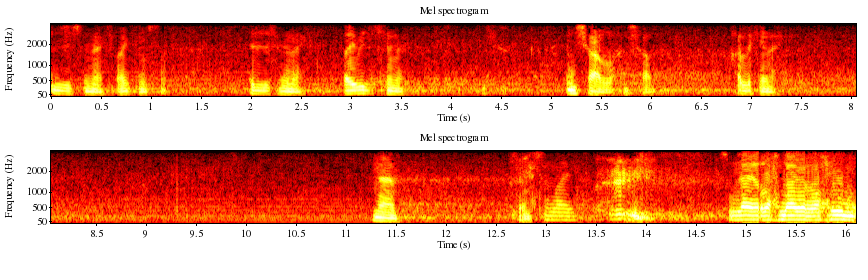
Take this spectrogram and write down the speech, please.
اجلس هناك عليكم السلام. اجلس هناك. طيب اجلس هناك. إن شاء الله إن شاء الله. خليك هناك. نعم. بسم الله الرحمن الرحيم.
